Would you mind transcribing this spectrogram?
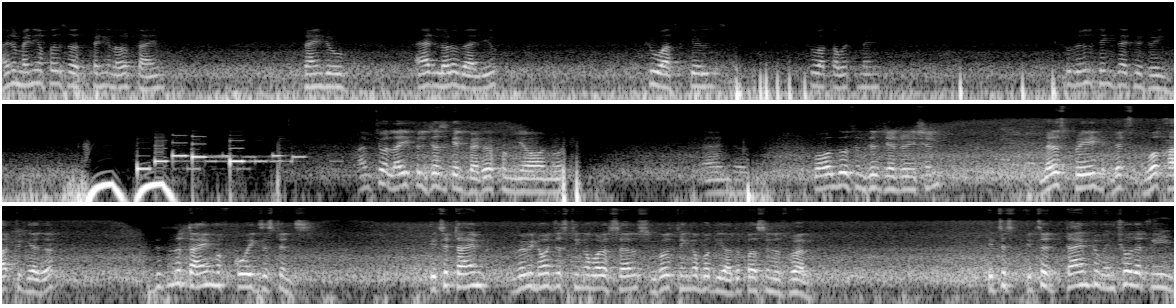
I know many of us are spending a lot of time trying to add a lot of value through our skills, through our commitments, through little things that we're doing. I'm sure life will just get better from here onward. And uh, for all those in this generation, let us pray, let's work hard together. This is a time of coexistence. It's a time where we not just think about ourselves, we got to think about the other person as well. It's a, it's a time to ensure that we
